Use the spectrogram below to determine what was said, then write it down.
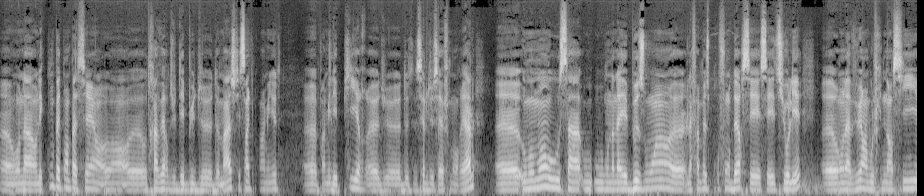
Euh, on, a, on est complètement passé au travers du début de, match. Les 5 premières minutes parmi les pires de, de, celles du CF Montréal. au moment où, ça, où, on en avait besoin, la fameuse profondeur, c'est étiolé. on a vu un Wilfried Nancy,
